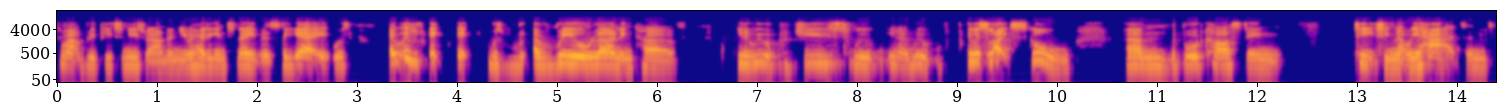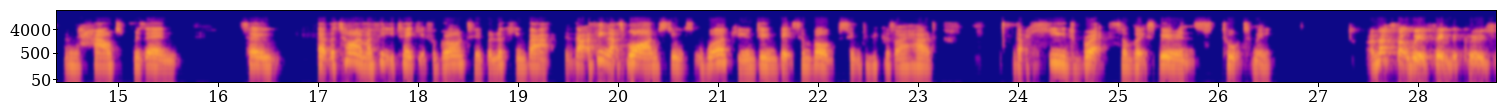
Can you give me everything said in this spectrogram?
come out of blue peter Newsround and you were heading into neighbours. So yeah it was it was it, it was a real learning curve. You know we were produced we you know we it was like school um the broadcasting teaching that we had and and how to present so at the time i think you take it for granted but looking back that, i think that's why i'm still working and doing bits and bobs simply because i had that huge breadth of experience taught to me And that's that weird thing because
